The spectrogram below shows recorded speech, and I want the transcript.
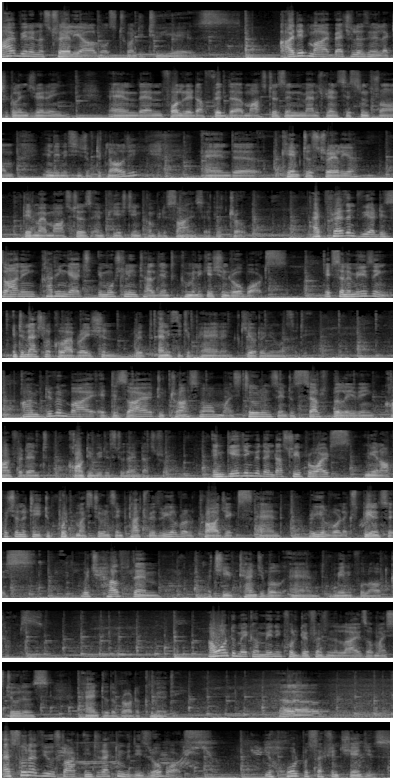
I've been in Australia almost 22 years. I did my bachelor's in electrical engineering and then followed it up with the master's in management and systems from Indian Institute of Technology and uh, came to Australia, did my master's and PhD in computer science at La Trobe. At present, we are designing cutting-edge emotionally intelligent communication robots. It's an amazing international collaboration with NEC Japan and Kyoto University. I'm driven by a desire to transform my students into self-believing, confident contributors to the industry. Engaging with the industry provides me an opportunity to put my students in touch with real-world projects and real-world experiences, which helps them achieve tangible and meaningful outcomes. I want to make a meaningful difference in the lives of my students and to the broader community. Hello. As soon as you start interacting with these robots, your whole perception changes.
